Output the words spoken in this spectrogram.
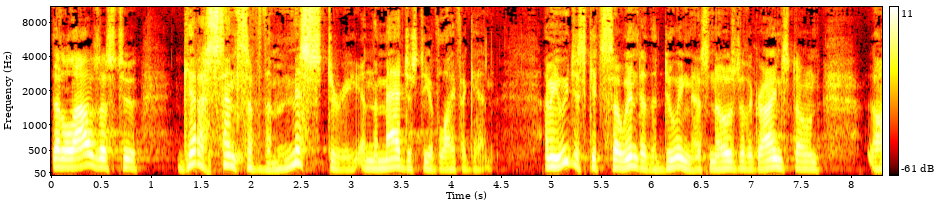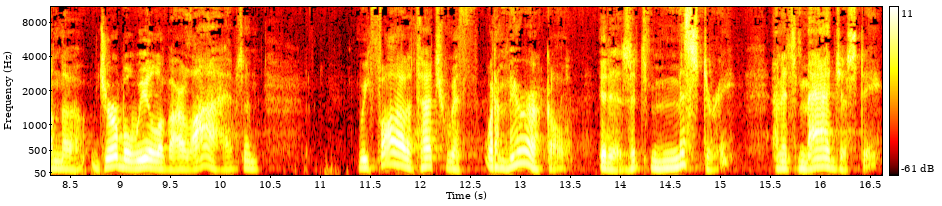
that allows us to get a sense of the mystery and the majesty of life again. I mean, we just get so into the doingness, nose to the grindstone on the gerbil wheel of our lives, and we fall out of touch with what a miracle it is. It's mystery and it's majesty.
